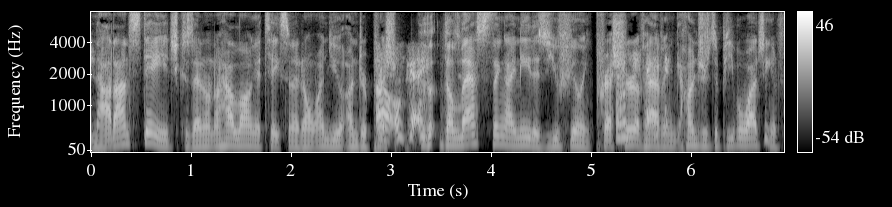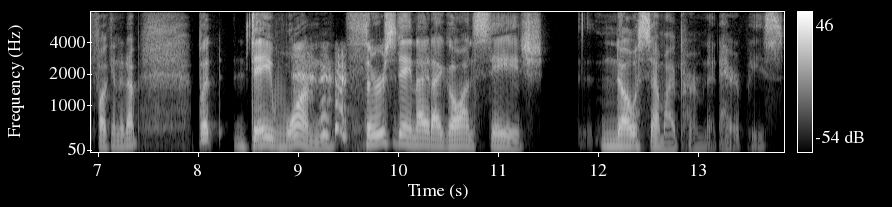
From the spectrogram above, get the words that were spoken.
not on stage because I don't know how long it takes and I don't want you under oh, pressure. okay. The, the last thing I need is you feeling pressure of having hundreds of people watching and fucking it up. But day one, Thursday night, I go on stage, no semi permanent hairpiece.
